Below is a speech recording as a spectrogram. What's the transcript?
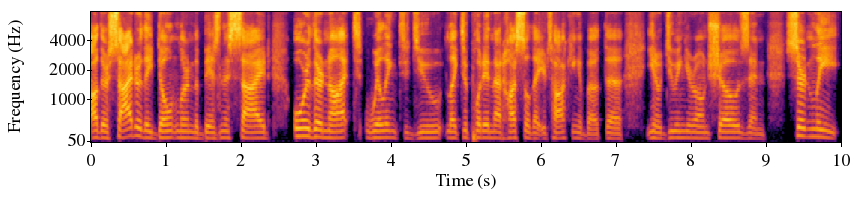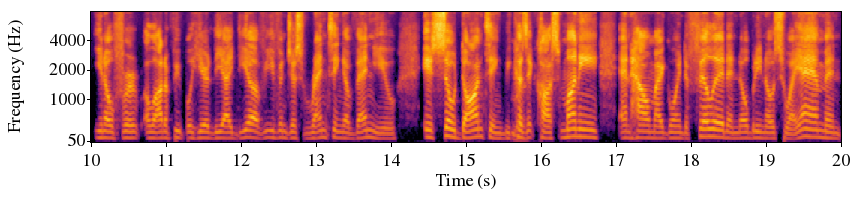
other side or they don't learn the business side or they're not willing to do like to put in that hustle that you're talking about the you know doing your own shows. And certainly you know for a lot of people here the idea of even just renting a venue is so daunting because right. it costs money and how am I going to fill it? And nobody knows who I am. And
